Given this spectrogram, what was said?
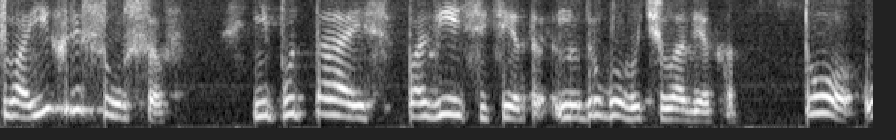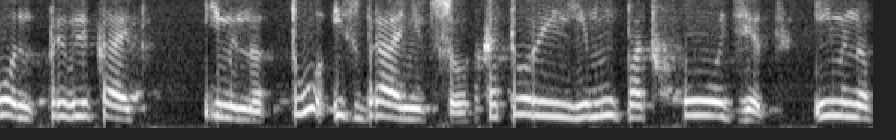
своих ресурсов, не пытаясь повесить это на другого человека, то он привлекает именно ту избранницу, которая ему подходит, именно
